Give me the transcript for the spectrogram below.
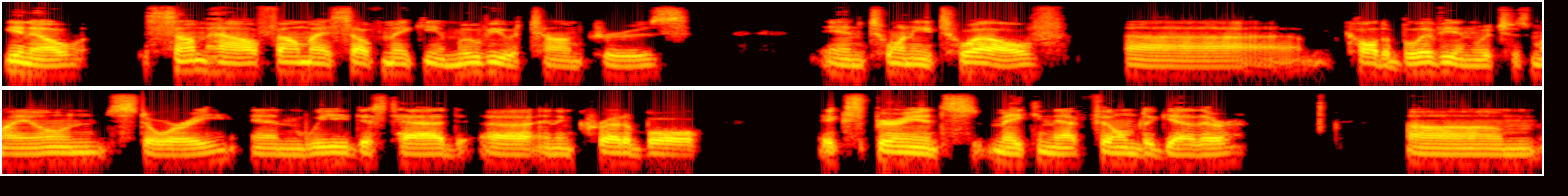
you know somehow found myself making a movie with tom cruise in 2012 uh, called oblivion which is my own story and we just had uh, an incredible experience making that film together. Um,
